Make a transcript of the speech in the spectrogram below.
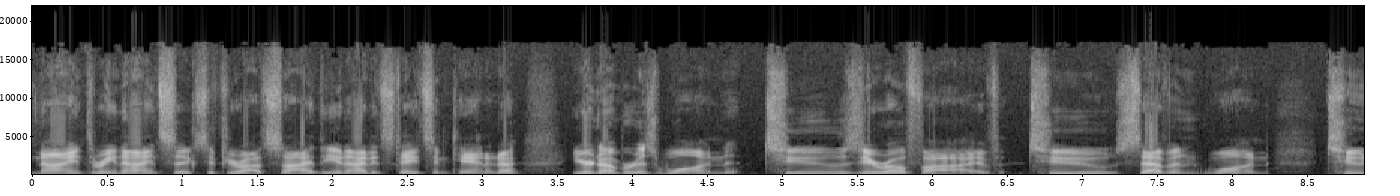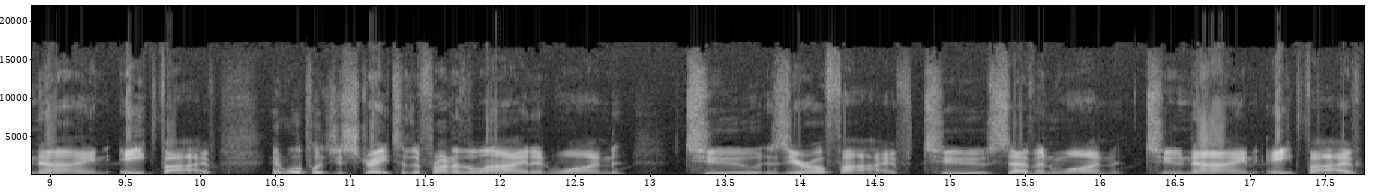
9396 if you're outside the United States and Canada. Your number is 1 205 271 2985. And we'll put you straight to the front of the line at 1 205 271 2985.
